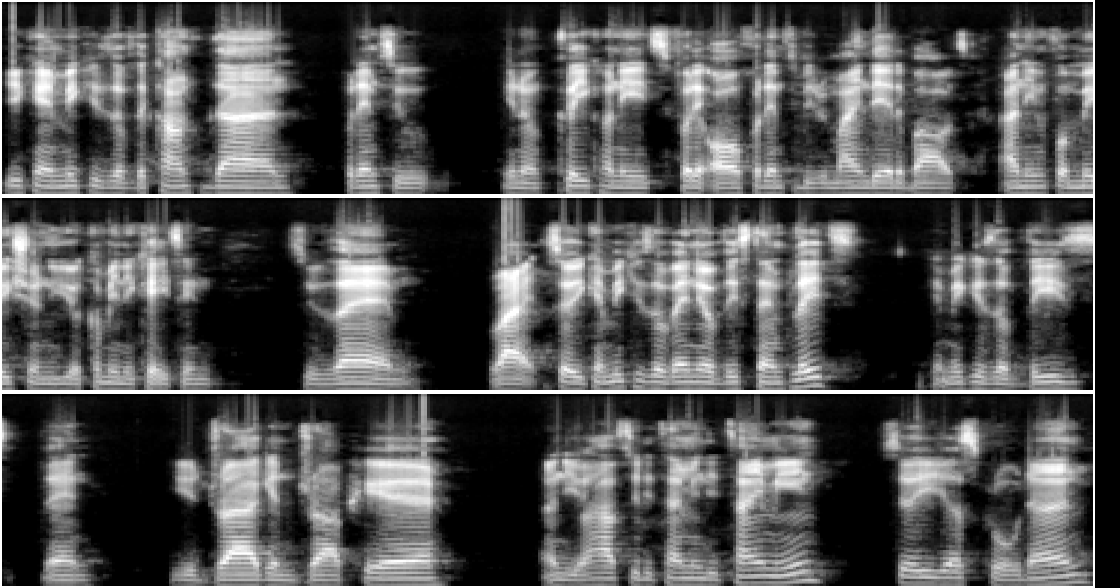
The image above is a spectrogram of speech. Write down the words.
You can make use of the countdown for them to you know click on it for the or for them to be reminded about an information you're communicating to them right? So you can make use of any of these templates. You can make use of these. Then you drag and drop here and you have to determine the timing. So you just scroll down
